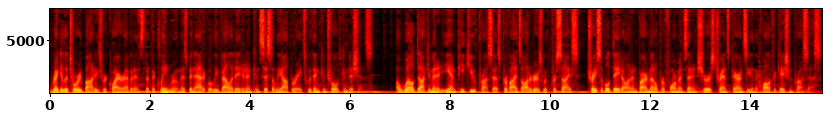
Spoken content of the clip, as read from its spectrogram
Regulatory bodies require evidence that the cleanroom has been adequately validated and consistently operates within controlled conditions. A well documented EMPQ process provides auditors with precise, traceable data on environmental performance and ensures transparency in the qualification process.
